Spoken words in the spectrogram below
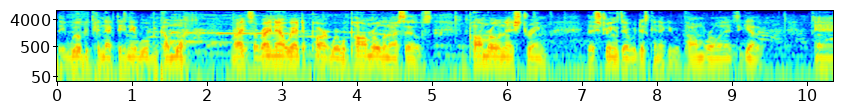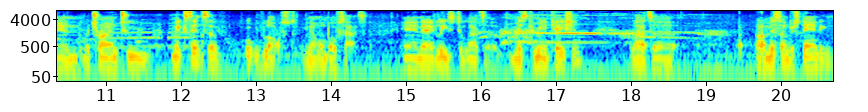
they will be connected and they will become one right? So right now we're at the part where we're palm rolling ourselves. We're palm rolling that string, the strings that were disconnected. We're palm rolling it together, and we're trying to make sense of what we've lost, you know, on both sides, and that leads to lots of miscommunication, lots of uh, misunderstanding,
